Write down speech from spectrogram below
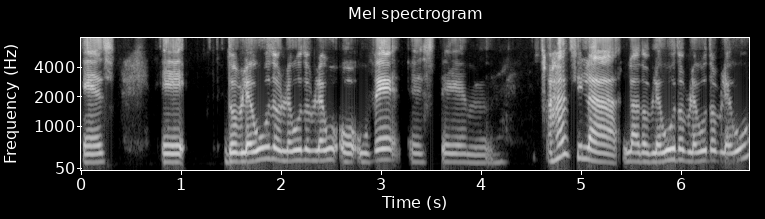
es eh, www este, ajá, sí, la, la www,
